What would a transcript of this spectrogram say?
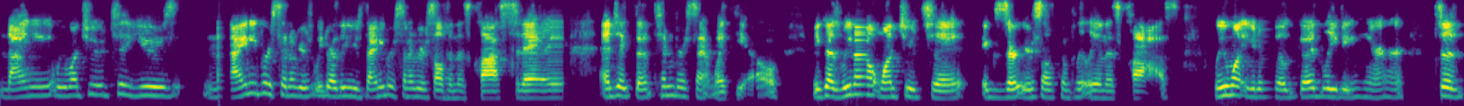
90, we want you to use 90% of your we'd rather use 90% of yourself in this class today and take the 10% with you because we don't want you to exert yourself completely in this class. We want you to feel good leaving here to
